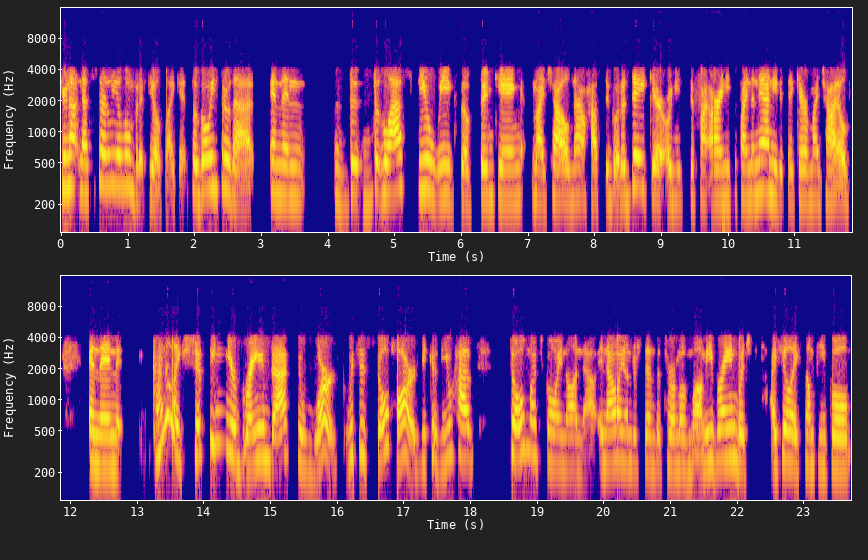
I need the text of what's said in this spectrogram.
you're not necessarily alone, but it feels like it. So going through that, and then the the last few weeks of thinking my child now has to go to daycare or needs to find or I need to find a nanny to take care of my child, and then kind of like shifting your brain back to work, which is so hard because you have so much going on now. And now I understand the term of mommy brain, which I feel like some people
